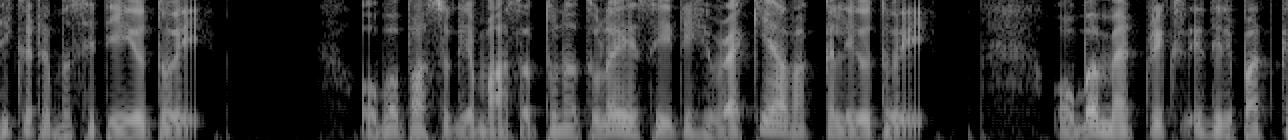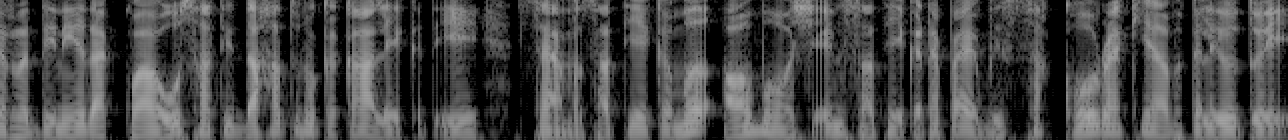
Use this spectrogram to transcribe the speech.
දිකටම සිටිය යුතුයි. ඔබ පසුගේ මාස තුන තුළ ඒසිටහි රැකියාවක් කළ යුතුයි. ඔබ මැට්‍රික්ස් ඉදිරිපත් කරන දිනේ දක්වා වූ සති දහතුනක කාලයකදී සෑම සතියකම අවමෝෂයෙන් සතියකට පැෑ විස්සක් කෝ රැකියාව කළ යුතුයි.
